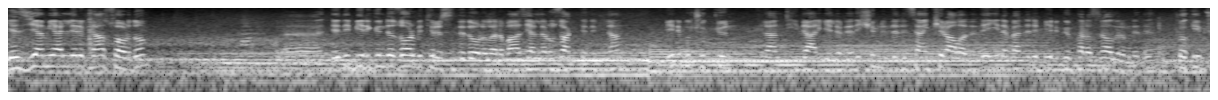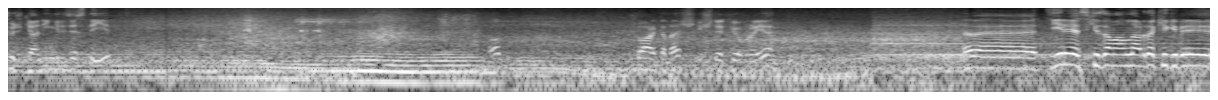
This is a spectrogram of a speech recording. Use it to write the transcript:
Gezeceğim yerleri falan sordum. Dedi bir günde zor bitirirsin dedi oraları. Bazı yerler uzak dedi falan. Bir buçuk gün falan ideal gelir dedi. Şimdi dedi sen kirala dedi. Yine ben dedi bir gün parasını alırım dedi. Çok iyi bir çocuk yani İngilizcesi de iyi. Hop. Şu arkadaş işletiyor burayı. Evet yine eski zamanlardaki gibi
